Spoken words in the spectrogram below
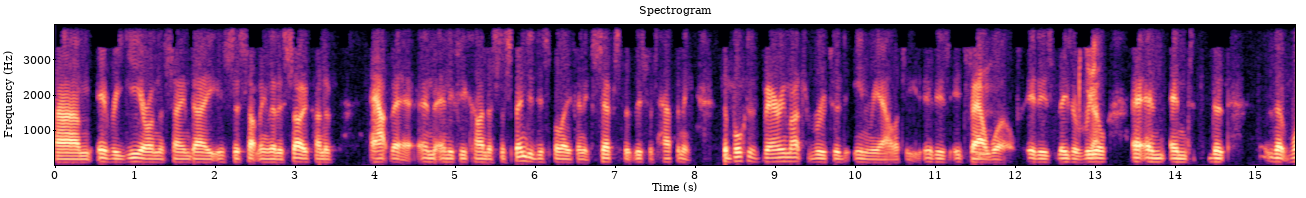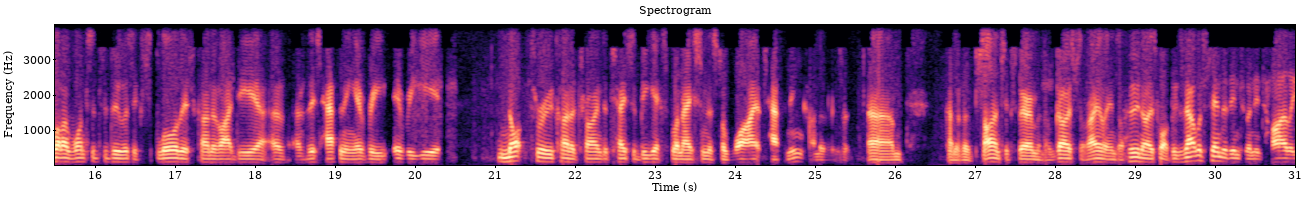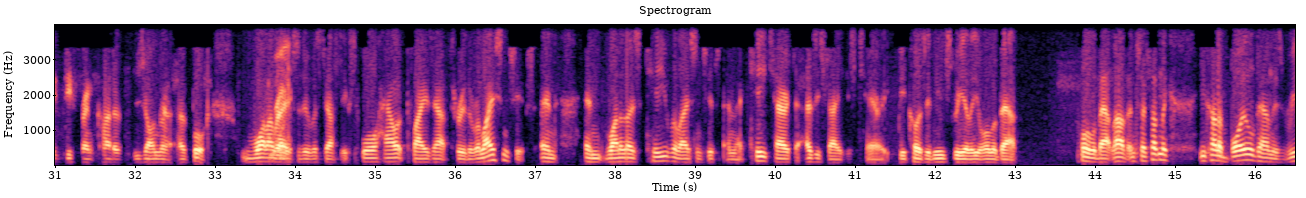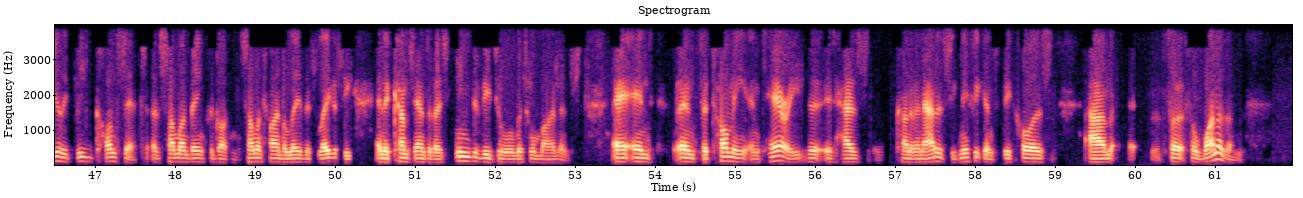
um every year on the same day is just something that is so kind of out there and and if you kind of suspend your disbelief and accepts that this is happening the book is very much rooted in reality it is it's our mm. world it is these are real yeah. and and that that what I wanted to do was explore this kind of idea of, of this happening every every year, not through kind of trying to chase a big explanation as to why it's happening, kind of as a um, kind of a science experiment or ghosts or aliens or who knows what, because that would send it into an entirely different kind of genre of book. What I right. wanted to do was just explore how it plays out through the relationships, and and one of those key relationships and that key character, as you say, is Carrie, because it is really all about all about love. And so suddenly you kind of boil down this really big concept of someone being forgotten, someone trying to leave this legacy, and it comes down to those individual little moments. And and for Tommy and Carrie, it has kind of an added significance because um, for for one of them,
